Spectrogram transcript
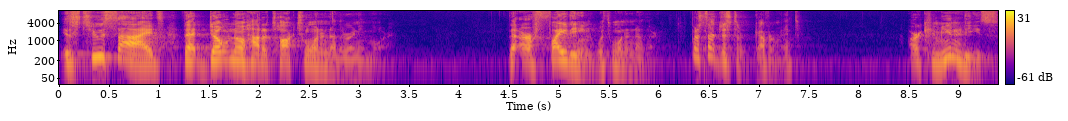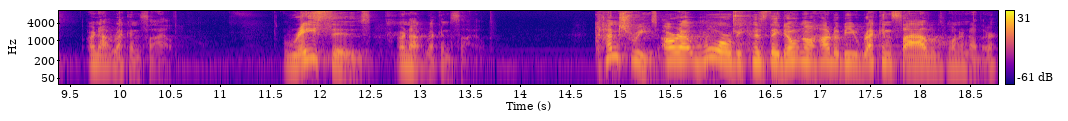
is two sides that don't know how to talk to one another anymore, that are fighting with one another. But it's not just our government, our communities are not reconciled, races are not reconciled. Countries are at war because they don't know how to be reconciled with one another.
